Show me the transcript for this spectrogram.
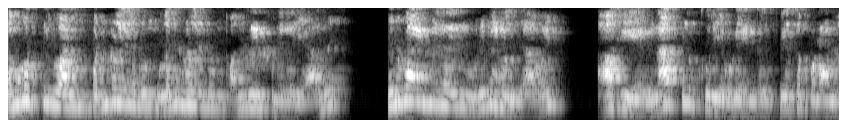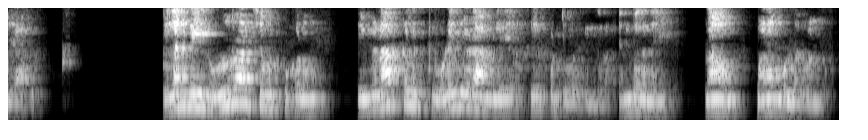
சமூகத்தில் வாழும் பெண்களினதும் இளைஞர்களினதும் பங்கேற்பு நிலையாது. சிறுபான்மையினரின் உரிமைகள் யாவை? ஆகிய வினாக்களுக்குரிய விடயங்கள் பேசப்படாமையாகும் இலங்கையின் உள்ளூராட்சி அமைப்புகளும் இவ்வினாக்களுக்கு விடை தேடாமலே செயற்பட்டு வருகின்றன என்பதனை நாம் மனம் கொள்ள வேண்டும்.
